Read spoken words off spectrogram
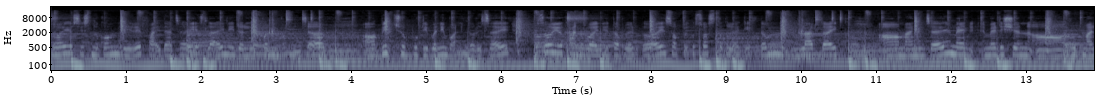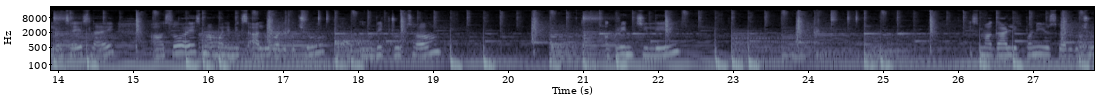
सो यो पनि धेरै फाइदा छ यसलाई निडल लिप पनि भनिन्छ बिच्छु बुटी पनि भनिँदो रहेछ है। सो यो खानुभयो भने तपाईँहरूको है सबैको स्वास्थ्यको लागि एकदम लाभदायक मानिन्छ है मे मेडिसिन रूपमा लिन्छ यसलाई। सो है यसमा मैले मिक्स आलु गरेको छु बिटरुट छ ग्रिन चिल्ली यसमा गार्लिक पनि युज गरेको छु।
